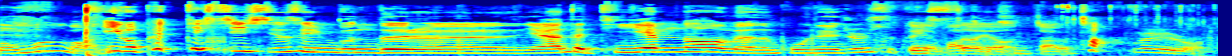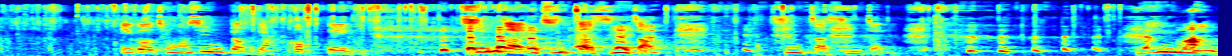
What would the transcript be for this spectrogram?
이거 너무한 거 아니야? 이거 패티시 있으신 분들은 얘한테 DM 넣으면 보내줄 수도 네, 맞아, 있어요. 진짜요. 착불로. 이거 정신병 약 껍데기. 진짜 진짜 진짜 진짜 진짜. 근데,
